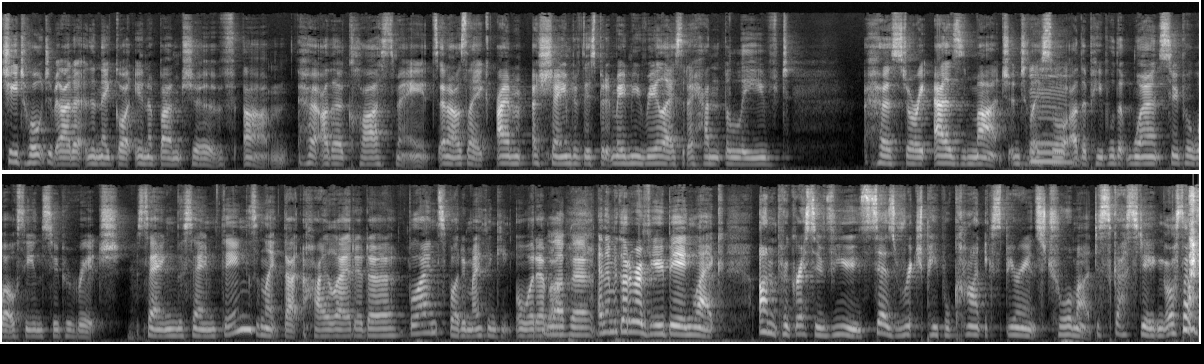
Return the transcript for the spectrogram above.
she talked about it, and then they got in a bunch of um, her other classmates, and I was like, I'm ashamed of this, but it made me realize that I hadn't believed her story as much until I saw other people that weren't super wealthy and super rich saying the same things, and like that highlighted a blind spot in my thinking or whatever. Love it. And then we got a review being like, "Unprogressive views says rich people can't experience trauma, disgusting" or something,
